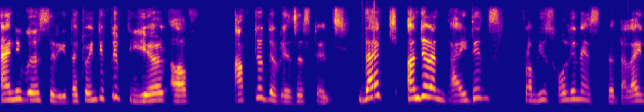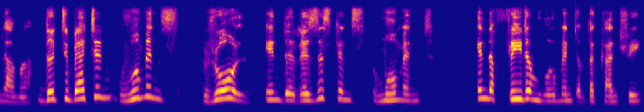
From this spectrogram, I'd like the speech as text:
anniversary, the 25th year of after the resistance, that under a guidance from His Holiness the Dalai Lama, the Tibetan women's role in the resistance movement in the freedom movement of the country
